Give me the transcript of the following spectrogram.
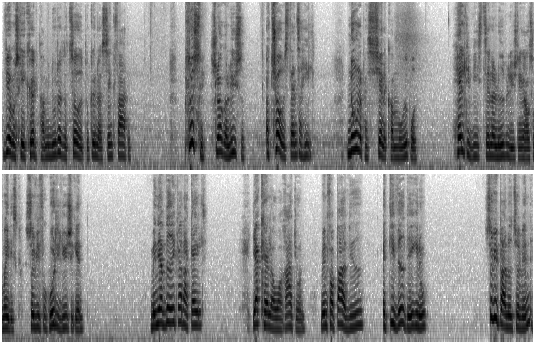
Vi har måske kørt et par minutter, da toget begynder at sænke farten. Pludselig slukker lyset, og toget standser helt. Nogle af passagererne kommer med udbrud. Heldigvis tænder nødbelysningen automatisk, så vi får hurtigt lys igen. Men jeg ved ikke, hvad der er galt. Jeg kalder over radioen, men får bare at vide, at de ved det ikke endnu. Så vi er bare nødt til at vente.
